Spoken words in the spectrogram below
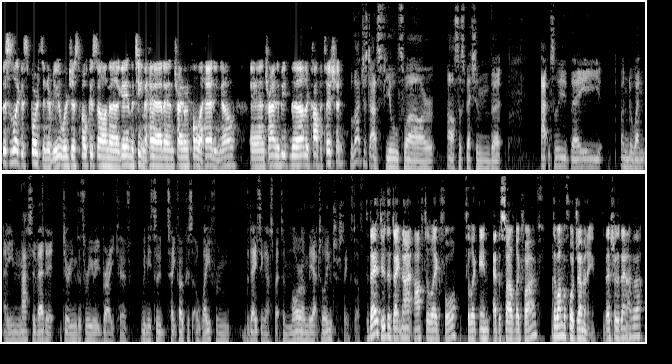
this is like a sports interview. We're just focused on uh, getting the team ahead and trying to pull ahead, you know, and trying to beat the other competition." Well, that just adds fuel to our our suspicion that actually they underwent a massive edit during the three week break of we need to take focus away from the dating aspect and more on the actual interesting stuff. Did they do the date night after leg four for like in at the start of leg five? The one before Germany. Did they show the date night for that?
